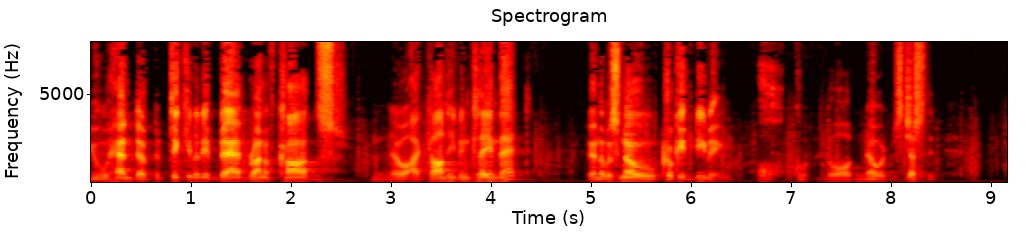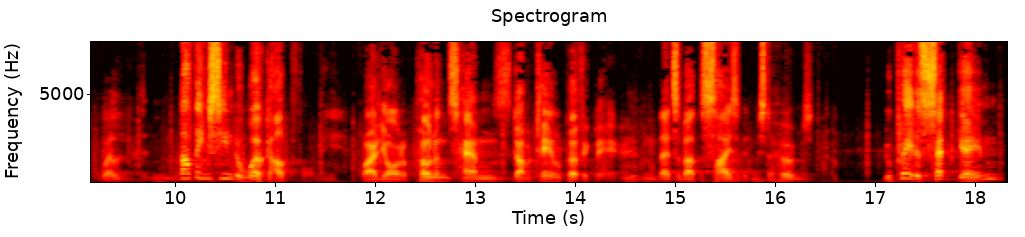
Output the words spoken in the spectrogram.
You had a particularly bad run of cards? No, I can't even claim that. Then there was no crooked dealing. Oh, good Lord, no. It was just that, well, nothing seemed to work out for me. While your opponent's hands dovetailed perfectly. eh? That's about the size of it, Mr. Holmes. You played a set game,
